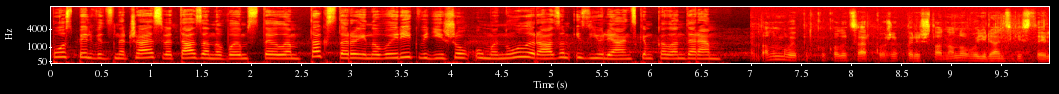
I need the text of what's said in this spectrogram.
поспіль відзначає свята за новим стилем. Так Старий Новий рік відійшов у минуле разом із юліанським календарем. В даному випадку, коли церква вже перейшла на новоюліанський стиль,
